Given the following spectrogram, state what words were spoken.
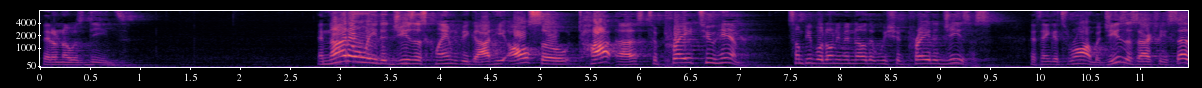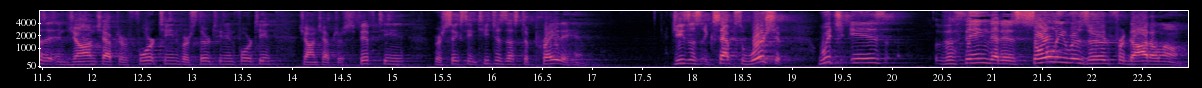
they don't know his deeds. And not only did Jesus claim to be God, he also taught us to pray to him. Some people don't even know that we should pray to Jesus. They think it's wrong, but Jesus actually says it in John chapter 14, verse 13 and 14. John chapter 15, verse 16 teaches us to pray to him. Jesus accepts worship, which is the thing that is solely reserved for God alone.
